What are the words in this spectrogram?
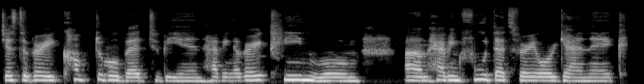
just a very comfortable bed to be in, having a very clean room, um, having food that's very organic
